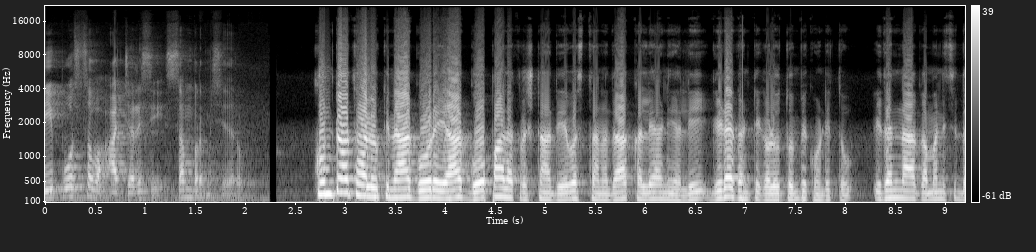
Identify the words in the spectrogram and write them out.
ದೀಪೋತ್ಸವ ಆಚರಿಸಿ ಸಂಭ್ರಮಿಸಿದರು. ಕುಮಟಾ ತಾಲೂಕಿನ ಗೋರೆಯ ಗೋಪಾಲಕೃಷ್ಣ ದೇವಸ್ಥಾನದ ಕಲ್ಯಾಣಿಯಲ್ಲಿ ಗಿಡಗಂಟಿಗಳು ತುಂಬಿಕೊಂಡಿತ್ತು. ಇದನ್ನ ಗಮನಿಸಿದ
